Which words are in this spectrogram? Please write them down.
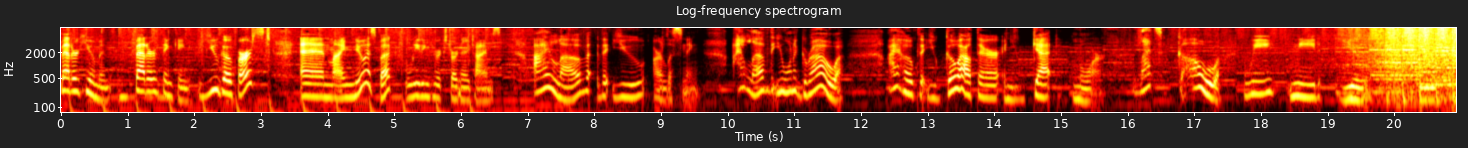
Better Human, Better Thinking. You go first. And my newest book, Leading Through Extraordinary Times. I love that you are listening. I love that you want to grow. I hope that you go out there and you get more. Let's go. We need you.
